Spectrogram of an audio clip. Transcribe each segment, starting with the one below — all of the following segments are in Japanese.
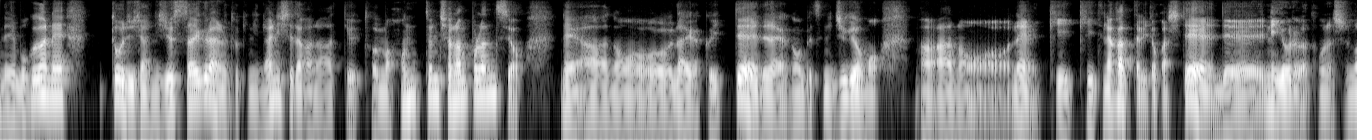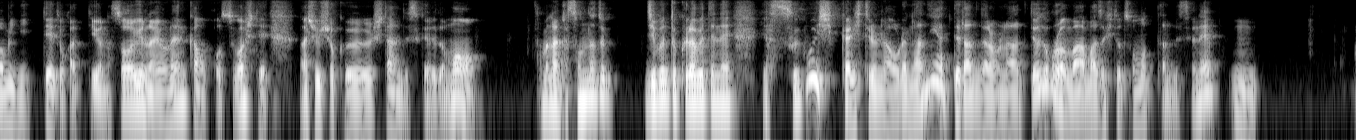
で、僕がね、当時じゃあ20歳ぐらいの時に何してたかなっていうと、まあ、本当にチャランポランですよ。ね、あの、大学行って、で、大学も別に授業も、まあ、あの、ね、聞いてなかったりとかして、で、ね、夜は友達と飲みに行ってとかっていうような、そういうような4年間をこう過ごして、まあ、就職したんですけれども、まあ、なんかそんな時、自分と比べてね、いや、すごいしっかりしてるな、俺何やってたんだろうなっていうところを、まあ、まず一つ思ったんですよね。うん。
